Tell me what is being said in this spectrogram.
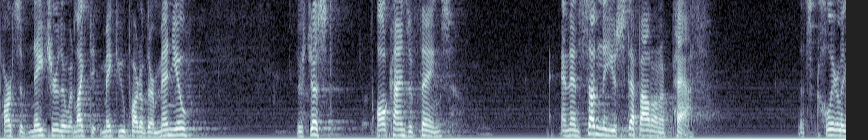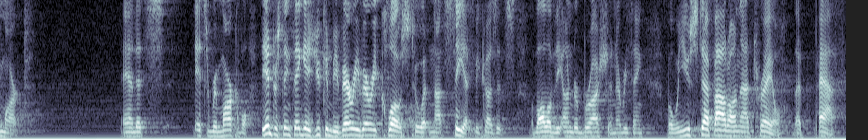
parts of nature that would like to make you part of their menu. There's just all kinds of things. And then suddenly you step out on a path that's clearly marked. And it's it's remarkable. The interesting thing is you can be very, very close to it and not see it because it's of all of the underbrush and everything. But when you step out on that trail, that path,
